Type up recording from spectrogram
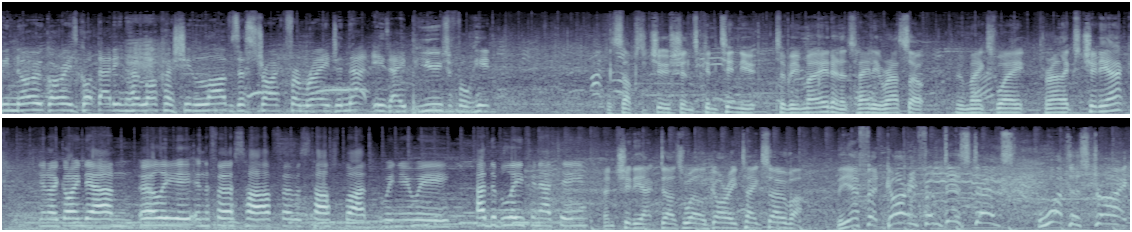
We know Gorry's got that in her locker. She loves a strike from range, and that is a beautiful hit. The substitutions continue to be made, and it's Hayley Raso who makes way for Alex Chidiac. You know, going down early in the first half, it was tough, but we knew we had the belief in our team. And Chidiac does well. Gorry takes over. The effort, Gorry from distance. What a strike.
